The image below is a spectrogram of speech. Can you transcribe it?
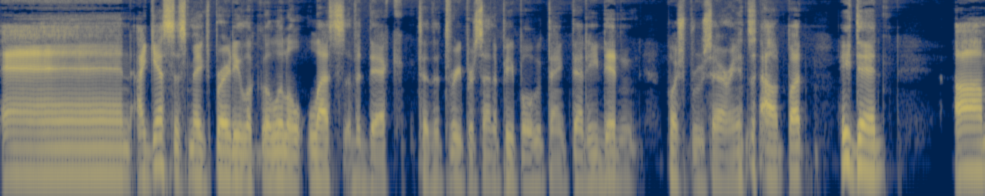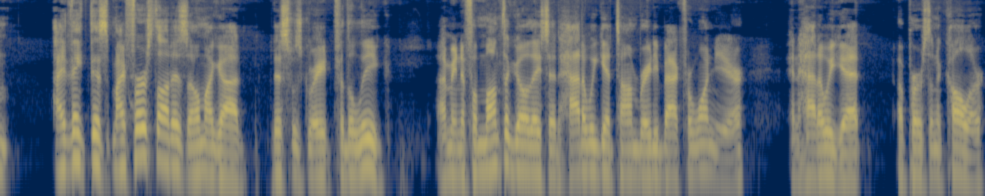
And I guess this makes Brady look a little less of a dick to the 3% of people who think that he didn't push Bruce Arians out, but he did. Um, I think this, my first thought is, oh my God, this was great for the league. I mean, if a month ago they said, how do we get Tom Brady back for one year? And how do we get a person of color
